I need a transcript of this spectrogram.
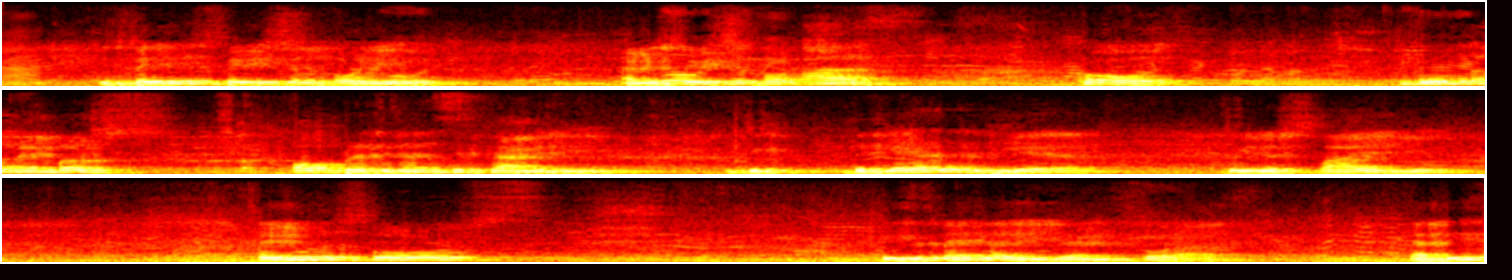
না is very special for you and it's Good. special for us because all the members of presidency family they, they gathered here to inspire you. Annual sports is a mega event for us and this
